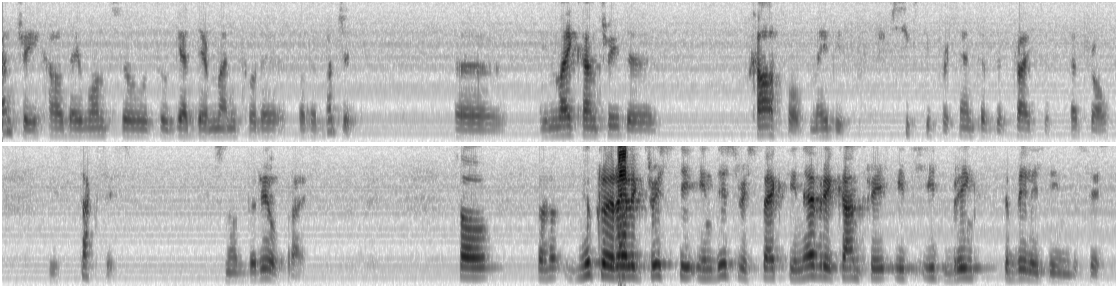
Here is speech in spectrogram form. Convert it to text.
country, how they want to, to get their money for the, for the budget. Uh, in my country, the half of maybe 60% of the price of petrol is taxes. It's not the real price. So uh, nuclear electricity in this respect, in every country, it, it brings stability in the system.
